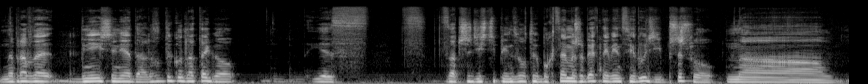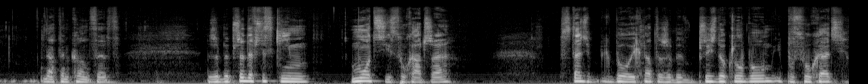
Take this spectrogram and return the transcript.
naprawdę mniej się nie da, ale to tylko dlatego jest za 35 zł, bo chcemy, żeby jak najwięcej ludzi przyszło na, na ten koncert, żeby przede wszystkim młodsi słuchacze stać było ich na to, żeby przyjść do klubu i posłuchać.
